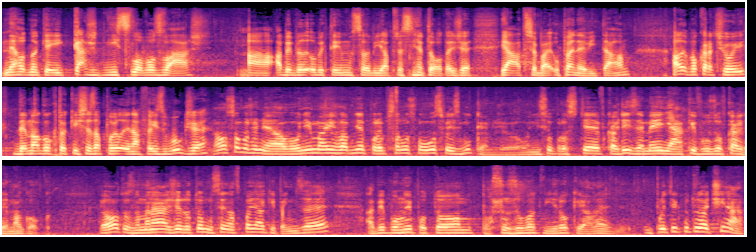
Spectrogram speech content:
nehodnotějí každý slovo zvlášť a aby byli objektivní, museli být přesně to, takže já třeba je úplně nevítám. Ale pokračuj, Demagog totiž se zapojil i na Facebook, že? No samozřejmě, a oni mají hlavně podepsanou smlouvu s Facebookem, že jo? Oni jsou prostě v každé zemi nějaký v úzovkách Demagog. Jo, to znamená, že do toho musí nadspat nějaké peníze, aby mohli potom posuzovat výroky, ale u politiku to začíná,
